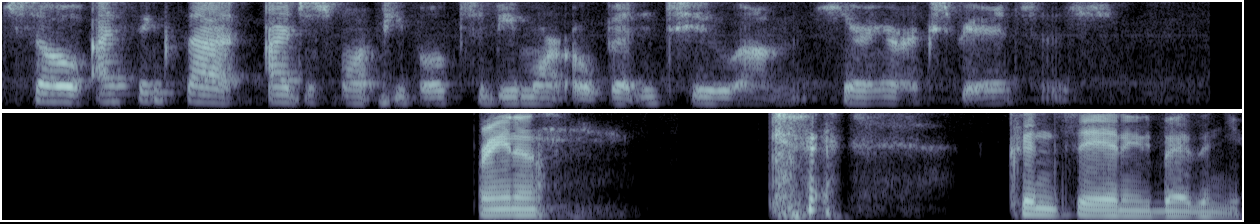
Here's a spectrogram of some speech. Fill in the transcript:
so I think that I just want people to be more open to um, hearing our experiences. Raina, couldn't say it any better than you.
